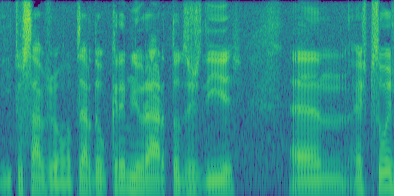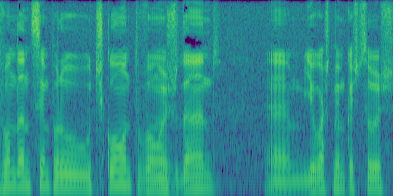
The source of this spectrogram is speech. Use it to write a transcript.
e tu sabes, João, apesar de eu querer melhorar todos os dias, ahm, as pessoas vão dando sempre o desconto, vão ajudando, e eu gosto mesmo que as pessoas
